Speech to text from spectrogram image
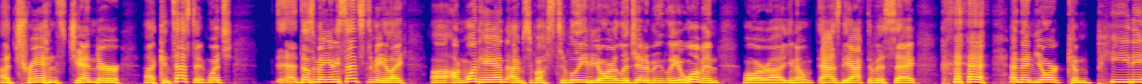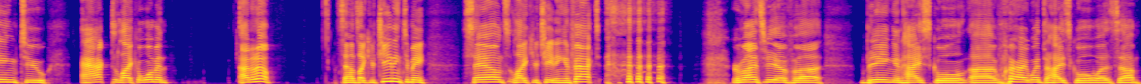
a transgender uh, contestant, which uh, doesn't make any sense to me. Like, uh, on one hand, I'm supposed to believe you are legitimately a woman, or, uh, you know, as the activists say, and then you're competing to act like a woman. I don't know. Sounds like you're cheating to me. Sounds like you're cheating. In fact, reminds me of uh, being in high school. Uh, where I went to high school was um,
